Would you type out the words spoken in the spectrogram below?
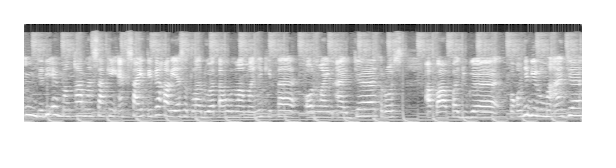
Mm, jadi emang karena saking excitednya kali ya setelah 2 tahun lamanya kita online aja terus apa-apa juga pokoknya di rumah aja.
